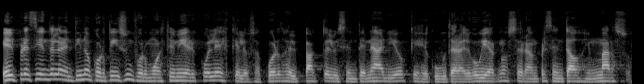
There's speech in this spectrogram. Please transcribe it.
El presidente Laurentino Cortizo informó este miércoles que los acuerdos del Pacto del Bicentenario que ejecutará el gobierno serán presentados en marzo.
